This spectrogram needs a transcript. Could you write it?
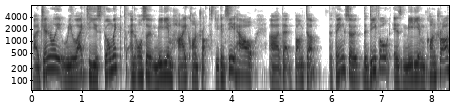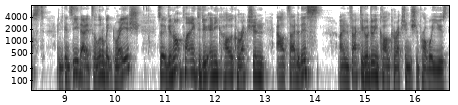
uh, generally we like to use Filmic and also medium high contrast. You can see how uh, that bumped up the thing. So the default is medium contrast, and you can see that it's a little bit grayish. So if you're not planning to do any color correction outside of this, uh, in fact, if you're doing color correction, you should probably use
